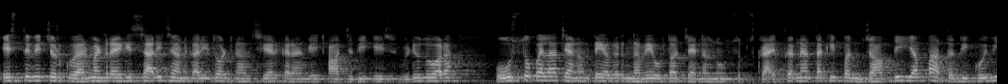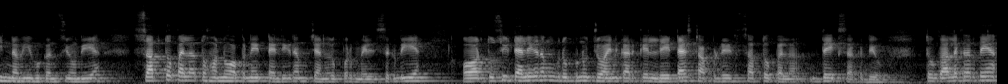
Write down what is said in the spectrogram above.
ਇਸ ਦੇ ਵਿੱਚ ਰਿਕੁਆਇਰਮੈਂਟ ਰਹੇਗੀ, ਸਾਰੀ ਜਾਣਕਾਰੀ ਤੁਹਾਡੇ ਨਾਲ ਸ਼ੇਅਰ ਕਰਾਂਗੇ ਅੱਜ ਦੀ ਇਸ ਵੀਡੀਓ ਦੁਆਰਾ। ਉਸ ਤੋਂ ਪਹਿਲਾਂ ਚੈਨਲ ਤੇ ਅਗਰ ਨਵੇਂ ਹੋ ਤਾਂ ਚੈਨਲ ਨੂੰ ਸਬਸਕ੍ਰਾਈਬ ਕਰਨਾ ਤਾਂ ਕਿ ਪੰਜਾਬ ਦੀ ਜਾਂ ਭਾਰਤ ਦੀ ਕੋਈ ਵੀ ਨਵੀਂ ਵੈਕੰਸੀ ਆਉਂਦੀ ਹੈ, ਸਭ ਤੋਂ ਪਹਿਲਾਂ ਤੁਹਾਨੂੰ ਆਪਣੇ ਟੈਲੀਗ੍ਰਾਮ ਚੈਨਲ ਉੱਪਰ ਮਿਲ ਸਕਦੀ ਹੈ ਔਰ ਤੁਸੀਂ ਟੈਲੀਗ੍ਰਾਮ ਗਰੁੱਪ ਨੂੰ ਜੁਆਇਨ ਕਰਕੇ ਲੇਟੈਸਟ ਅਪਡੇਟ ਸਭ ਤੋਂ ਪਹਿਲਾਂ ਦੇਖ ਸਕਦੇ ਹੋ। ਤੋਂ ਗੱਲ ਕਰਦੇ ਹਾਂ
